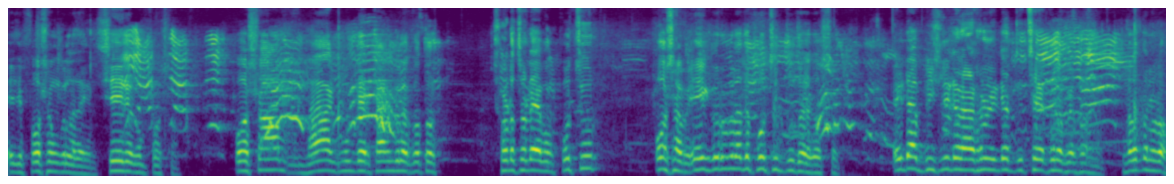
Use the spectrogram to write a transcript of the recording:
এই যে পশমগুলা দেখেন সেই রকম পশম। পশম, নাক, মুখের কানগুলো কত ছোট ছোট এবং প্রচুর পশম। এই গরুগুলোতে প্রচুর দুধ হয় দর্শক। এটা বিশ লিটার, আঠারো লিটার দুধ ছেড়ে কোনো ব্যাপার নেই। নড়ো তো নড়ো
